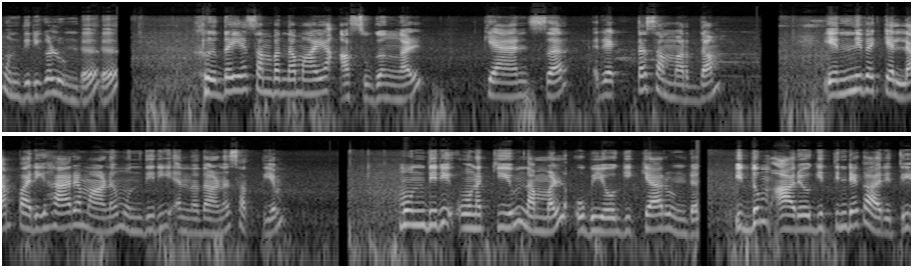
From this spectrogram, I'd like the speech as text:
മുന്തിരികളുണ്ട്. ഹൃദയ സംബന്ധമായ അസുഖങ്ങൾ ക്യാൻസർ രക്തസമ്മർദ്ദം എന്നിവയ്ക്കെല്ലാം പരിഹാരമാണ് മുന്തിരി എന്നതാണ് സത്യം. മുന്തിരി ഉണക്കിയും നമ്മൾ ഉപയോഗിക്കാറുണ്ട്. ഇതും ആരോഗ്യത്തിന്റെ കാര്യത്തിൽ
